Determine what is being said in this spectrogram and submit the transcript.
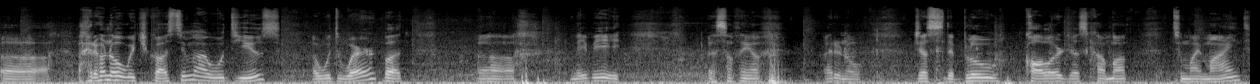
Uh, I don't know which costume I would use, I would wear, but uh, maybe uh, something of I don't know, just the blue color just come up to my mind,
